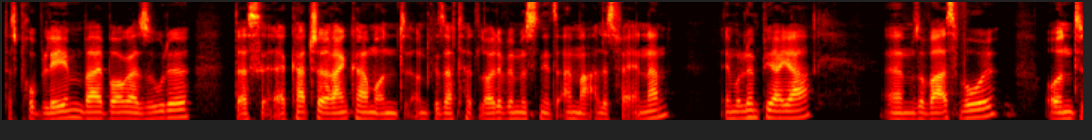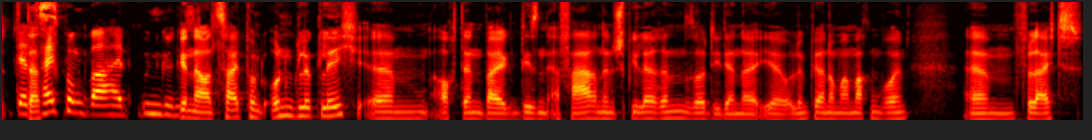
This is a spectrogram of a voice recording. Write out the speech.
das Problem bei Borgasude, dass Katsche reinkam und, und gesagt hat, Leute, wir müssen jetzt einmal alles verändern im Olympiajahr. Ähm, so war es wohl. Und der das, Zeitpunkt war halt ungünstig. Genau, Zeitpunkt unglücklich. Ähm, auch dann bei diesen erfahrenen Spielerinnen, so die dann da ihr Olympia nochmal machen wollen. Ähm, vielleicht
